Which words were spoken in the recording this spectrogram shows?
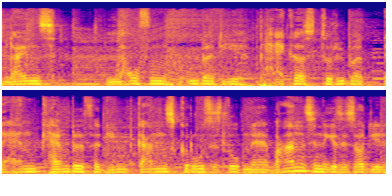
Die Lions laufen über die Packers drüber. Dan Campbell verdient ganz großes Lob. Eine wahnsinnige Saison. Die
